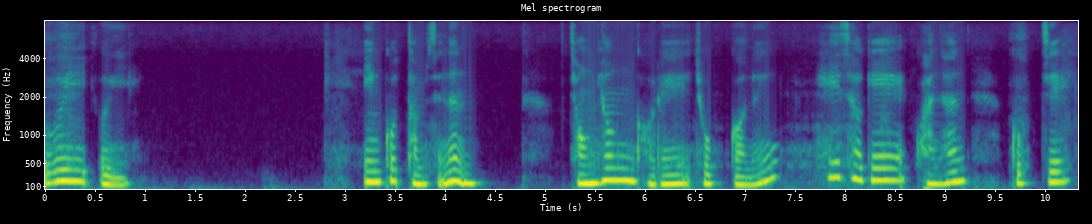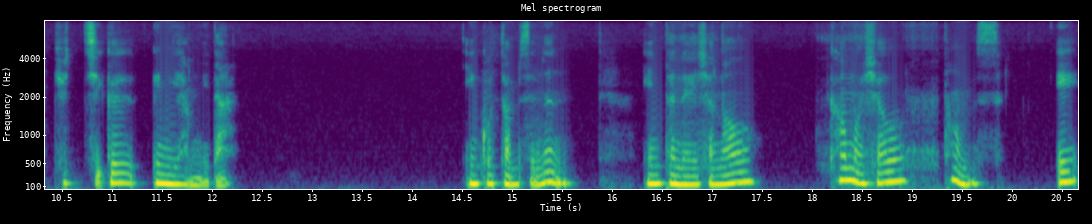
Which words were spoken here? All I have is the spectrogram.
의 의 인코텀스는 정형거래 조건의 해석에 관한 국제 규칙을 의미합니다. 인코텀스는 International Commercial Terms 의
